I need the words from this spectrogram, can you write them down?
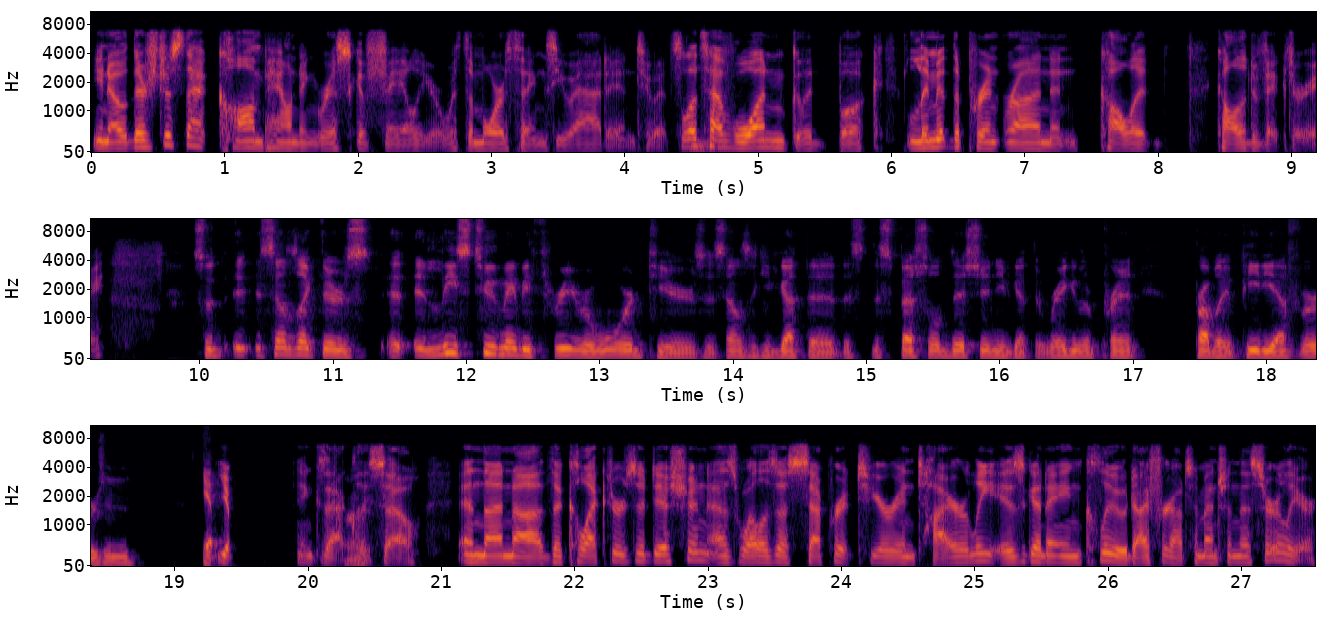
you know, there's just that compounding risk of failure with the more things you add into it. So let's mm-hmm. have one good book, limit the print run, and call it call it a victory. So it, sounds like there's at least two, maybe three reward tiers. It sounds like you've got the the, the special edition, you've got the regular print, probably a PDF version. Yep. Yep. Exactly right. so. And then uh, the collector's edition, as well as a separate tier entirely, is going to include, I forgot to mention this earlier,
